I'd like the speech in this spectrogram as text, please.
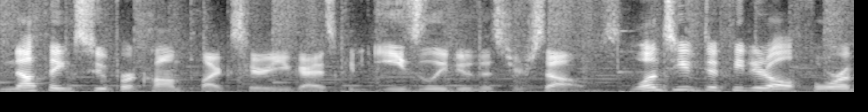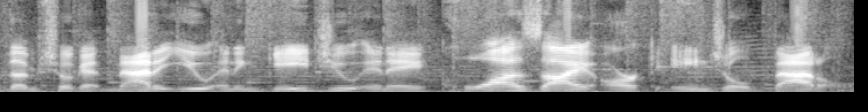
Nothing super complex here, you guys can easily do this yourselves. Once you've defeated all four of them, she'll get mad at you and engage you in a quasi-archangel battle.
